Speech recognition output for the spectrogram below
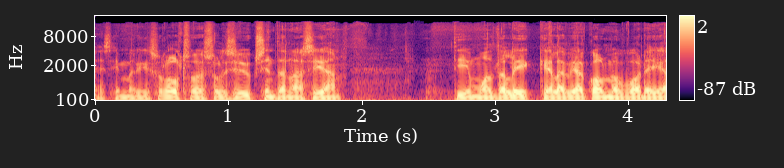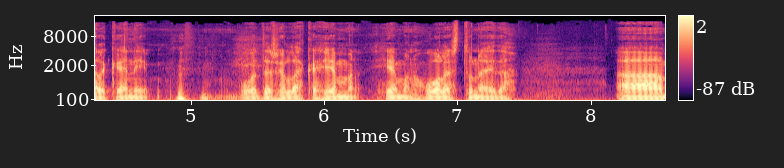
esimerkiksi Rolls-Royce olisi yksin tämän asian tiimoilta liikkeellä vielä kolmen vuoden jälkeen, niin voitaisiin olla ehkä hieman, hieman huolestuneita. Ää,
